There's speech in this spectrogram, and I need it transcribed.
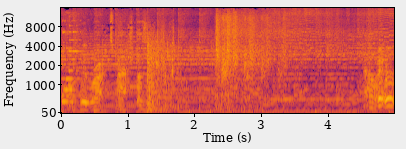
hopefully Rock Smash does it. Oh, yeah.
